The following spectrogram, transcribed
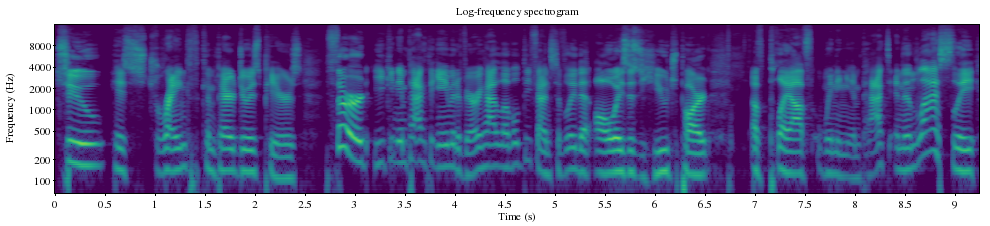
Two, his strength compared to his peers. Third, he can impact the game at a very high level defensively. That always is a huge part of playoff winning impact. And then lastly,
